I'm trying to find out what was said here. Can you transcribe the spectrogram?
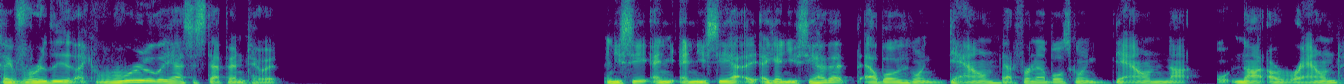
Like really, like really has to step into it. And you see, and and you see how, again, you see how that elbow is going down. That front elbow is going down, not not around.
